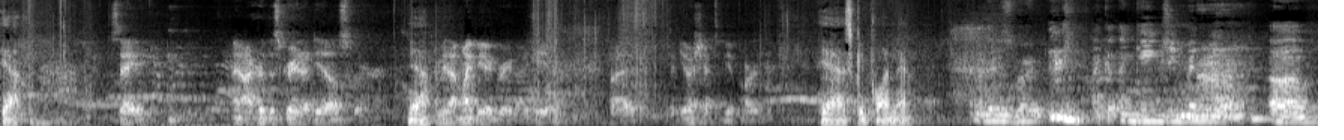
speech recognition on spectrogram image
Yeah. Say, I heard this great idea elsewhere. Yeah. I mean that might be a great idea, but but you actually have to be a part of it. Yeah, that's a good point, man. And there is very like engaging when we uh,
